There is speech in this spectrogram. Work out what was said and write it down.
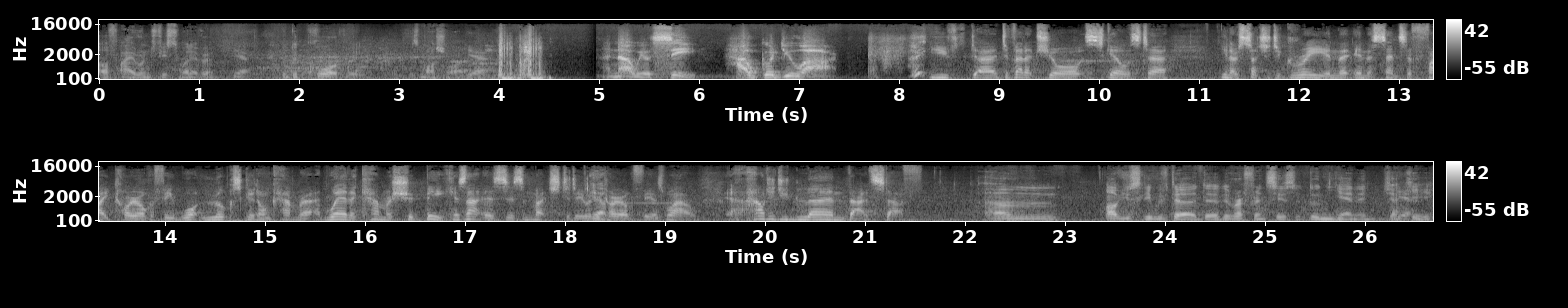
of Iron Fist, whatever. Yeah, But the core of it is martial arts. yeah. And now we'll see how good you are. You've uh, developed your skills to, you know, such a degree in the in the sense of fight choreography, what looks good on camera, and where the camera should be, because that is as much to do with Yeah. the choreography as well. How did you learn that stuff? Um, obviously with the, the, the references of Donnie Yen and Jackie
